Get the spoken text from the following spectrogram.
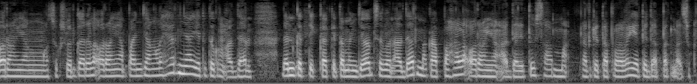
orang yang masuk surga adalah orang yang panjang lehernya yaitu tukang adan dan ketika kita menjawab sebuah adan maka pahala orang yang adan itu sama kan kita peroleh yaitu dapat masuk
